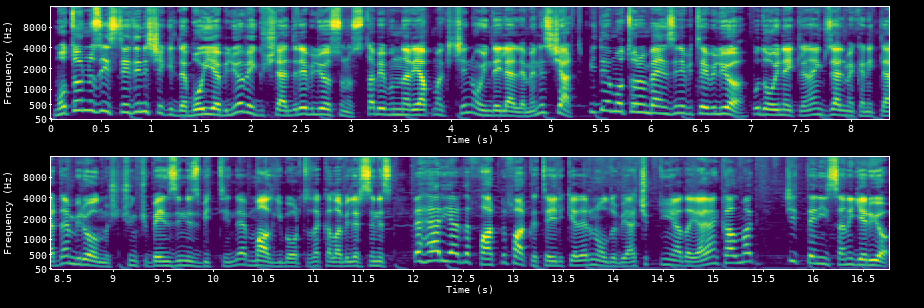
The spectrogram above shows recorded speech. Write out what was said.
Motorunuzu istediğiniz şekilde boyayabiliyor ve güçlendirebiliyorsunuz. Tabi bunları yapmak için oyunda ilerlemeniz şart. Bir de motorun benzini bitebiliyor. Bu da oyuna eklenen güzel mekaniklerden biri olmuş. Çünkü benzininiz bittiğinde mal gibi ortada kalabilirsiniz. Ve her yerde farklı farklı tehlikelerin olduğu bir açık dünyada yayan kalmak cidden insanı geriyor.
